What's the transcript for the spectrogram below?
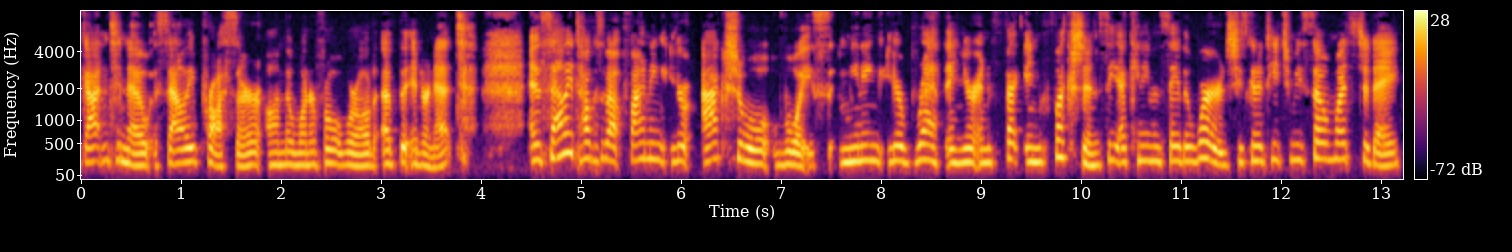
gotten to know Sally Prosser on the wonderful world of the internet. And Sally talks about finding your actual voice, meaning your breath and your inflection. See, I can't even say the words. She's going to teach me so much today.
